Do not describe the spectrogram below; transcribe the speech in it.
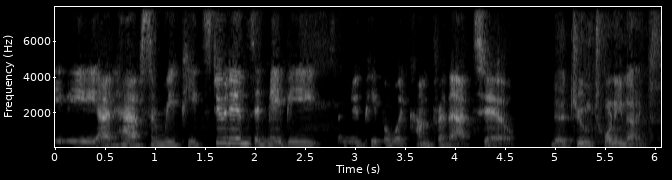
maybe I'd have some repeat students and maybe some new people would come for that too. Yeah, June 29th.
